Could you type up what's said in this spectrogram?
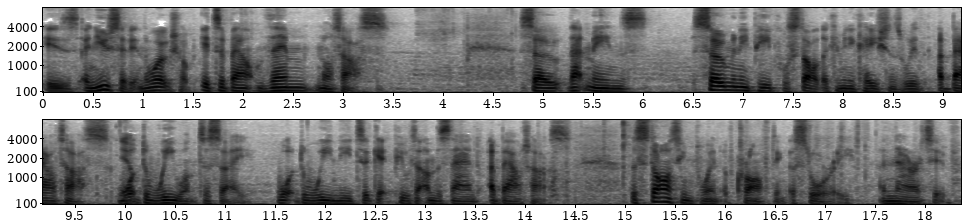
is, and you said it in the workshop, it's about them, not us. So that means so many people start their communications with about us. Yep. What do we want to say? What do we need to get people to understand about us? The starting point of crafting a story, a narrative,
